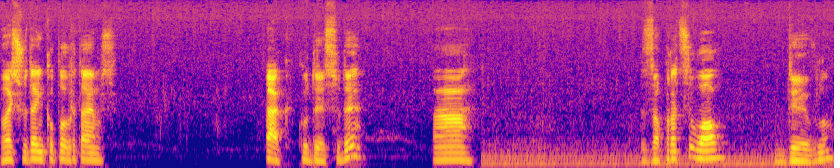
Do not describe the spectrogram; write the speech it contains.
Давай швиденько повертаємось. Так, куди? Сюди? А. Запрацював. Дивно.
